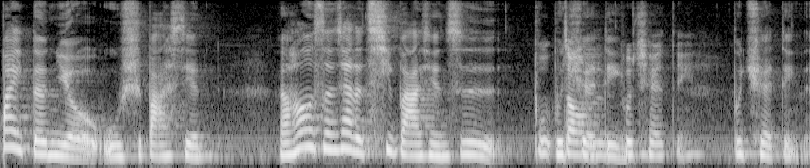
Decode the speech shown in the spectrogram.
拜登有五十八线，然后剩下的七八线是不中确定不确定。不确定的。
